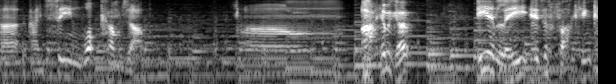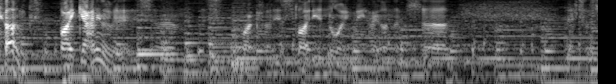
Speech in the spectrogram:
uh, and seeing what comes up. Um, ah, here we go. Ian Lee is a fucking cunt. By Hang on a minute. This, um, this microphone is slightly annoying me. Hang on, let's. Let us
